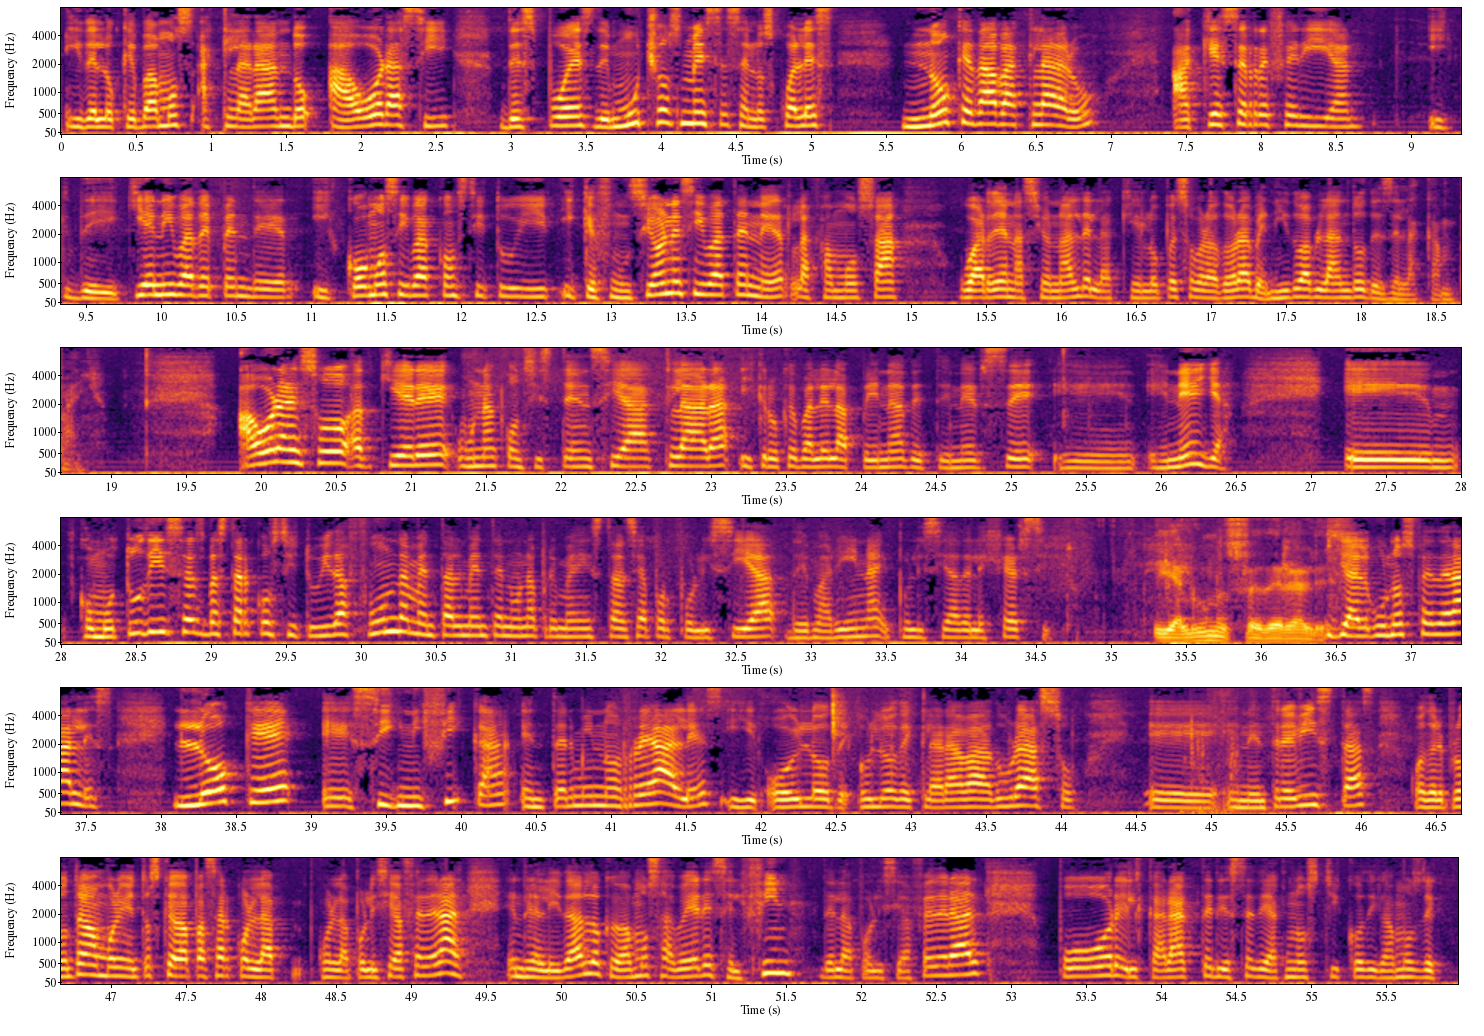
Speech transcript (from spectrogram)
y de lo que vamos aclarando ahora sí, después de muchos meses en los cuales no quedaba claro a qué se referían y de quién iba a depender y cómo se iba a constituir y qué funciones iba a tener la famosa Guardia Nacional de la que López Obrador ha venido hablando desde la campaña. Ahora eso adquiere una consistencia clara y creo que vale la pena detenerse en, ella. Eh, como tú dices, va a estar constituida fundamentalmente en una primera instancia por policía de Marina y policía del Ejército. Y algunos federales. Y algunos federales. Lo que eh, significa en términos reales, y hoy lo, hoy lo declaraba Durazo eh, en entrevistas cuando le preguntaban, bueno, entonces qué va a pasar con la, con la Policía Federal? En realidad lo que vamos a ver es el fin de la Policía Federal por el carácter y este diagnóstico, digamos, de,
